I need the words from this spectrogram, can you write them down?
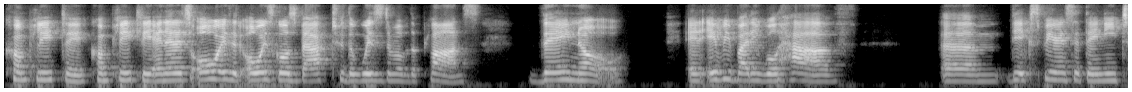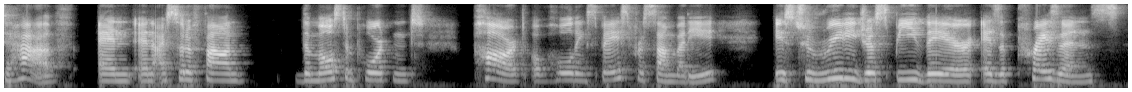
Completely, completely. And then it's always it always goes back to the wisdom of the plants. They know. And everybody will have um, the experience that they need to have. And and I sort of found the most important part of holding space for somebody is to really just be there as a presence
